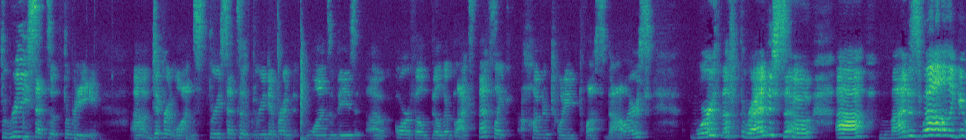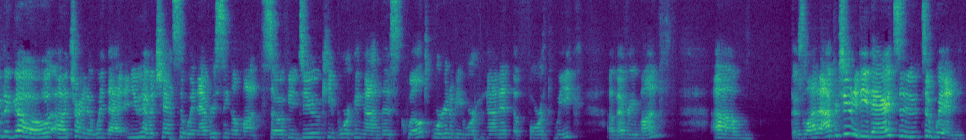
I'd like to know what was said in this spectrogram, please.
three sets of three. Um, different ones, three sets of three different ones of these uh, builder blocks. That's like 120 plus dollars worth of thread, so uh, might as well give it a go uh, trying to win that. And you have a chance to win every single month. So if you do keep working on this quilt, we're going to be working on it the fourth week of every month. Um, there's a lot of opportunity there to, to win.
